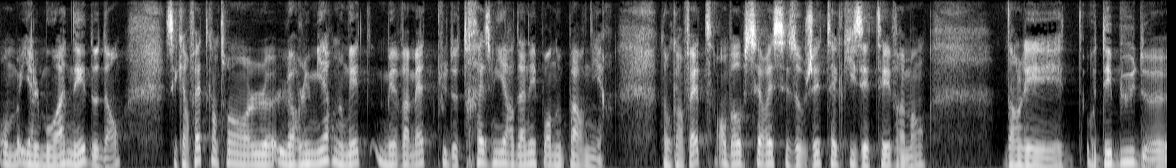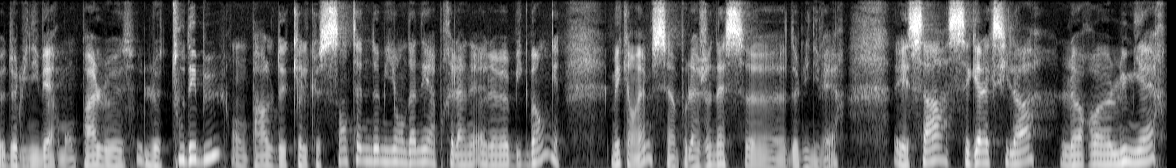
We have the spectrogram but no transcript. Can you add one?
il y a le mot année dedans, c'est qu'en fait, quand on, le- leur lumière nous met, va mettre plus de 13 milliards d'années pour nous parvenir. Donc en fait, on va observer ces objets tels qu'ils étaient vraiment dans les, au début de, l'univers. Bon, pas le, tout début, on parle de quelques centaines de millions d'années après le Big Bang, mais quand même, c'est un peu la jeunesse euh, de l'univers. Et ça, ces galaxies-là, leur euh, lumière,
